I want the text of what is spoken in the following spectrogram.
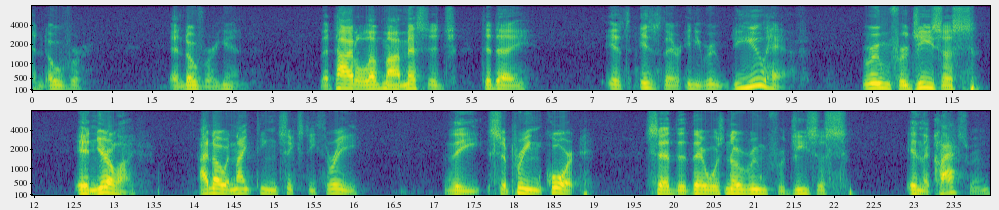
and over and over again. The title of my message today is Is there any room? Do you have room for Jesus in your life? I know in 1963, the Supreme Court said that there was no room for Jesus in the classroom.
